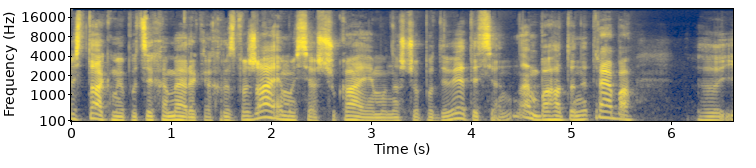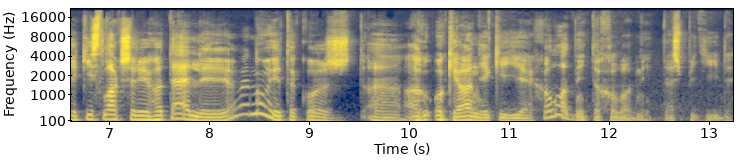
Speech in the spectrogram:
Ось так ми по цих Америках розважаємося, шукаємо на що подивитися. Нам багато не треба. е, якісь лакшері готелі, е, ну і також е, океан, який є. Холодний, то холодний, теж підійде.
